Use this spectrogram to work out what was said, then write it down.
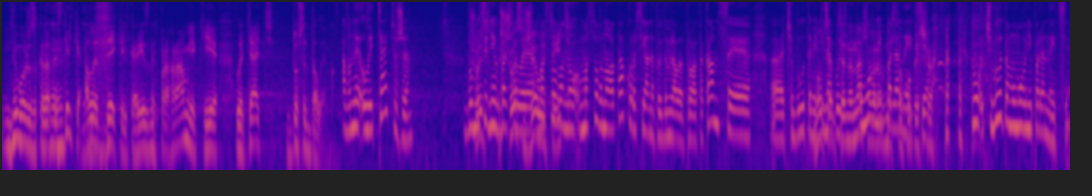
не можу сказати скільки, але декілька різних програм, які летять досить далеко. А вони летять уже? Бо ми сьогодні бачили масовану, масовану атаку. Росіяни повідомляли про атакамси. е, Чи були там Ну, які-небудь це не умовні паляниці? поки що. Ну чи були там умовні паляниці?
